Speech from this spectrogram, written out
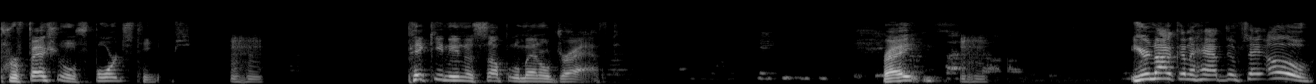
professional sports teams mm-hmm. picking in a supplemental draft, right? Mm-hmm. You're not going to have them say, "Oh,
